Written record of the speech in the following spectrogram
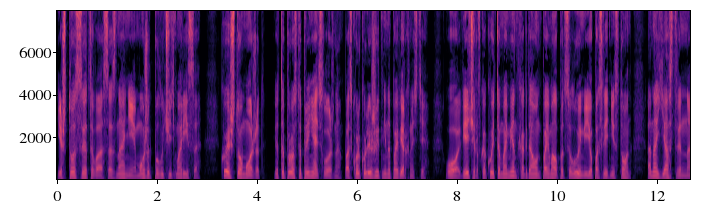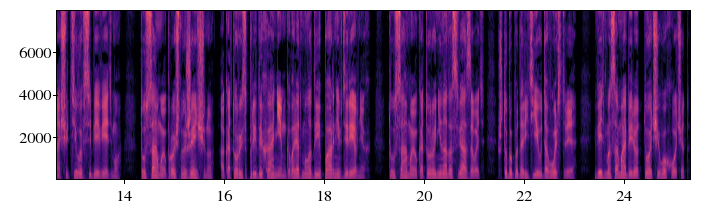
И что с этого осознания может получить Мариса? Кое-что может. Это просто принять сложно, поскольку лежит не на поверхности. О, вечер, в какой-то момент, когда он поймал поцелуем ее последний стон, она явственно ощутила в себе ведьму. Ту самую прочную женщину, о которой с придыханием говорят молодые парни в деревнях. Ту самую, которую не надо связывать, чтобы подарить ей удовольствие. Ведьма сама берет то, чего хочет,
